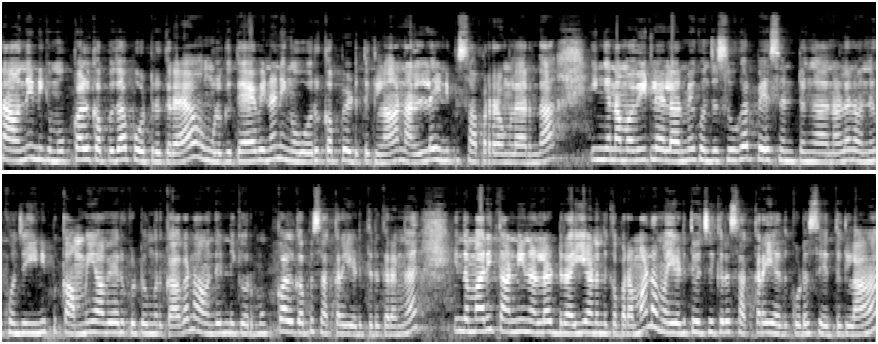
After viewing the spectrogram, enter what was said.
நான் வந்து இன்றைக்கி முக்கால் கப்பு தான் போட்டிருக்கிறேன். உங்களுக்கு தேவைன்னா நீங்கள் ஒரு கப் எடுத்துக்கலாம். நல்ல இனிப்பு சாப்பிட்றவங்களா இருந்தால் இங்கே நம்ம வீட்டில் எல்லாருமே கொஞ்சம் சுகர் பேஷண்ட்டுங்க அதனால் நான் வந்து கொஞ்சம் இனிப்பு கம்மியாகவே இருக்கட்டுங்கிறதுக்காக நான் வந்து இன்றைக்கி ஒரு முக்கால் கப்பு சர்க்கரை எடுத்துருக்குறேங்க. இந்த மாதிரி தண்ணி நல்லா ட்ரை ஆனதுக்கப்புறமா நம்ம எடுத்து வச்சுக்கிற சர்க்கரை அது கூட சேர்த்துக்கலாம்.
